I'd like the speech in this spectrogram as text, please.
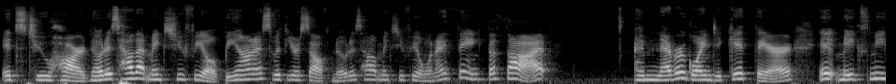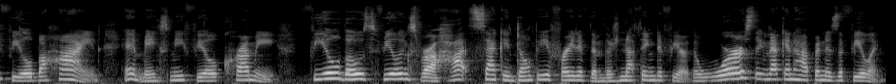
it's too hard. Notice how that makes you feel. Be honest with yourself. Notice how it makes you feel. When I think the thought, I'm never going to get there. It makes me feel behind. It makes me feel crummy. Feel those feelings for a hot second. Don't be afraid of them. There's nothing to fear. The worst thing that can happen is a feeling,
